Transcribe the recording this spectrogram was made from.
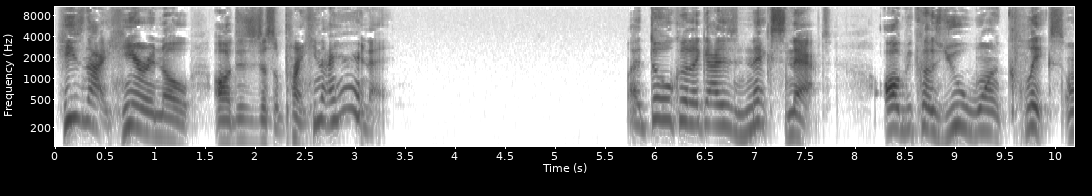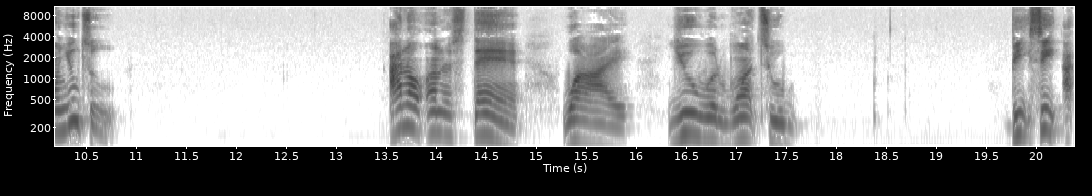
he's not hearing no, oh, this is just a prank. He's not hearing that. Like, dude could have got his neck snapped all because you want clicks on YouTube. I don't understand why you would want to be see I,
